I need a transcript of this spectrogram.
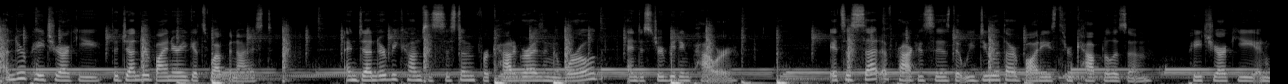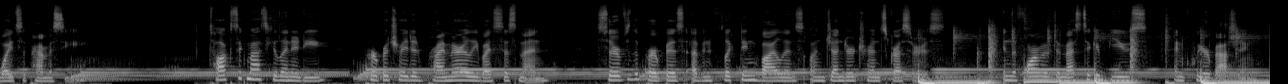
Under patriarchy, the gender binary gets weaponized, and gender becomes a system for categorizing the world and distributing power. It's a set of practices that we do with our bodies through capitalism, patriarchy, and white supremacy. Toxic masculinity, perpetrated primarily by cis men, serves the purpose of inflicting violence on gender transgressors in the form of domestic abuse and queer bashing.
